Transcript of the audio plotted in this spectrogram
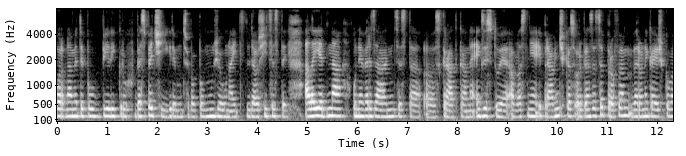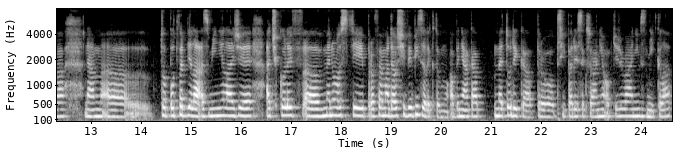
pornami typu Bílý kruh bezpečí, kde mu třeba pomůžou najít další cesty. Ale jedna univerzální cesta uh, zkrátka neexistuje a vlastně i právnička z organizace Profem Veronika Ješková nám uh, to potvrdila a zmínila, že ačkoliv uh, v minulosti Profem a další vybízeli k tomu, aby nějaká metodika pro případy sexuálního obtěžování vznikla,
